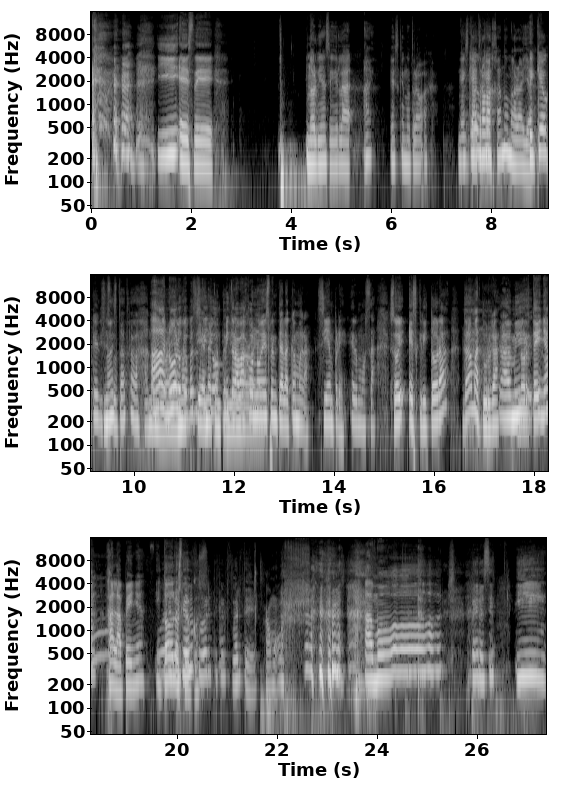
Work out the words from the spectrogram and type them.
y este. No olviden seguirla. Ay, es que no trabaja. No está trabajando Maraya. ¿En qué o qué dices No está trabajando. Ah, no, lo que pasa es que yo, mi trabajo no es frente a la cámara. Siempre, hermosa. Soy escritora, dramaturga, norteña, jalapeña y todos los trucos. Qué fuerte, qué fuerte. Amor. Amor. Pero sí. Y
